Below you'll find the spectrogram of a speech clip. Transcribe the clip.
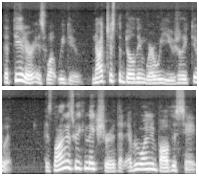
that theater is what we do, not just the building where we usually do it. As long as we can make sure that everyone involved is safe,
